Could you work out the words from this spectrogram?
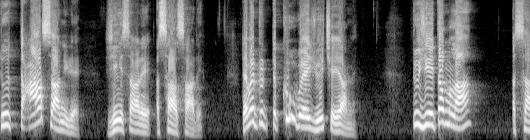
သူတအားစားနေတယ်ရေးစားတယ်အစာစားတယ်ဒါပေမဲ့သူတစ်ခုပဲရွေးချယ်ရမယ်သူရေတော့မလားအစာ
